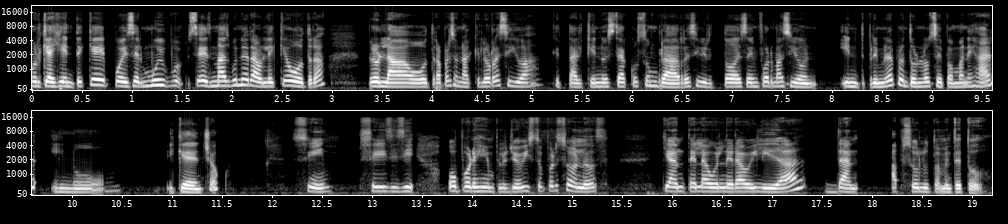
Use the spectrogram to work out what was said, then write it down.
porque hay gente que puede ser muy, es más vulnerable que otra, pero la otra persona que lo reciba, que tal que no esté acostumbrada a recibir toda esa información y primero de pronto no lo sepa manejar y no, y quede en shock. Sí, sí, sí, sí. O por ejemplo, yo he visto personas que ante la vulnerabilidad dan absolutamente todo.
